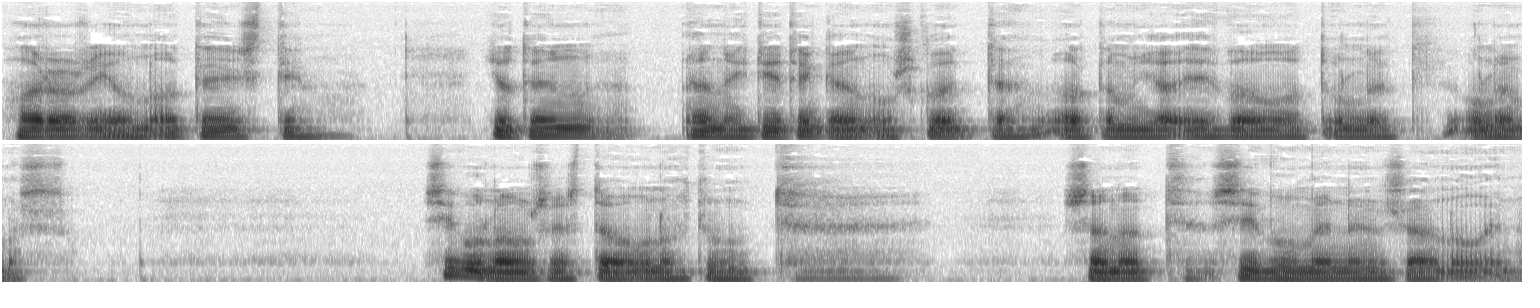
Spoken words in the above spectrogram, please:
Harari on ateisti, joten hän ei tietenkään usko, että Adam ja Eva ovat olleet olemassa. Sivulauseesta on unohtunut sanat sivumennen sanoen.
